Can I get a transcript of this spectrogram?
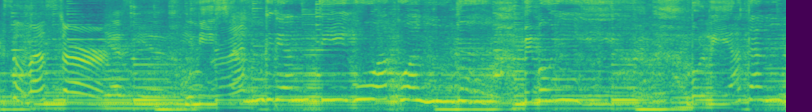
Like Sylvester. Yes, he is. Mi sangre antigua cuando me moría volvía tan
